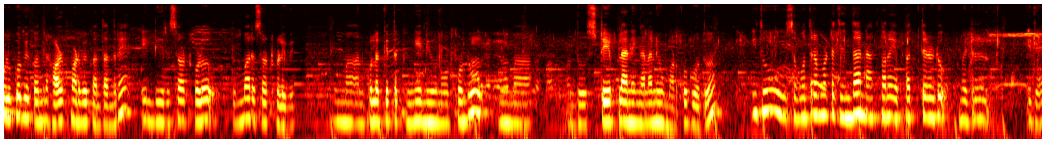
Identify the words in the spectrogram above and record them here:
ಉಳ್ಕೋಬೇಕು ಅಂದರೆ ಹಾಲ್ಟ್ ಮಾಡಬೇಕು ಅಂತಂದರೆ ಇಲ್ಲಿ ರೆಸಾರ್ಟ್ಗಳು ತುಂಬ ರೆಸಾರ್ಟ್ಗಳಿವೆ ನಿಮ್ಮ ಅನುಕೂಲಕ್ಕೆ ತಕ್ಕಂಗೆ ನೀವು ನೋಡಿಕೊಂಡು ನಿಮ್ಮ ಒಂದು ಸ್ಟೇ ಪ್ಲ್ಯಾನಿಂಗನ್ನು ನೀವು ಮಾಡ್ಕೋಬೋದು. ಇದು ಸಮುದ್ರ ಮಟ್ಟದಿಂದ ನಾಲ್ಕುನೂರ ಎಪ್ಪತ್ತೆರಡು ಮೀಟರ್ ಇದೆ.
